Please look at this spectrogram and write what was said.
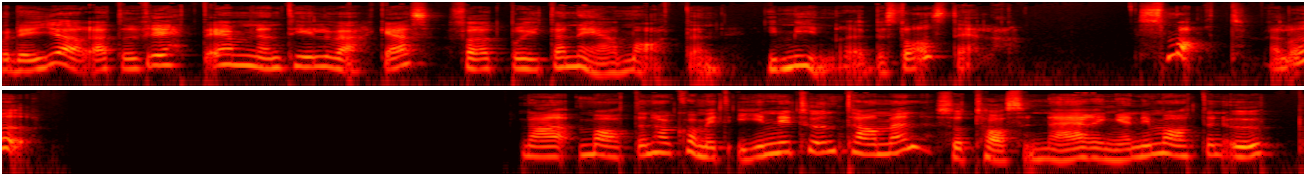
Och det gör att rätt ämnen tillverkas för att bryta ner maten i mindre beståndsdelar. Smart, eller hur? När maten har kommit in i tunntarmen så tas näringen i maten upp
